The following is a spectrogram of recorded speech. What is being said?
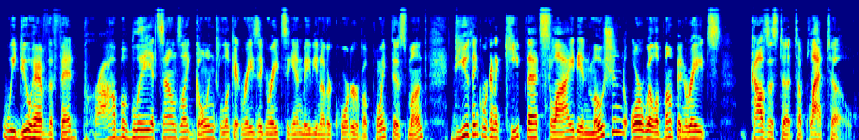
we do have the Fed probably, it sounds like, going to look at raising rates again, maybe another quarter of a point this month. Do you think we're going to keep that slide in motion, or will a bump in rates cause us to, to plateau?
